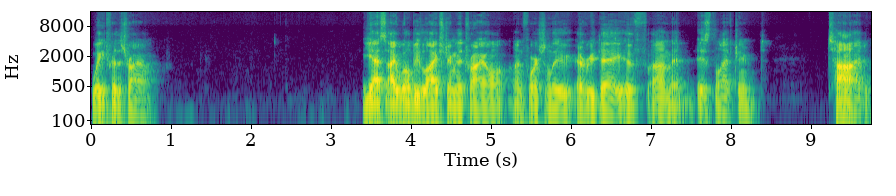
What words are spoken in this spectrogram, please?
Wait for the trial. Yes, I will be live streaming the trial, unfortunately, every day if um, it is live streamed. Todd,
